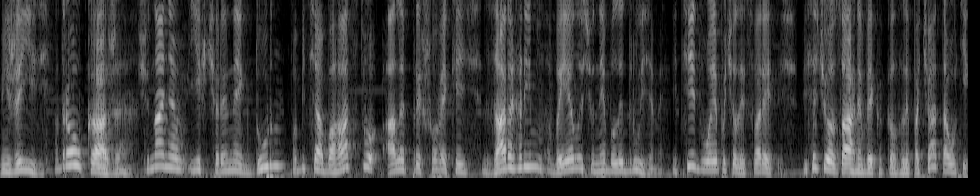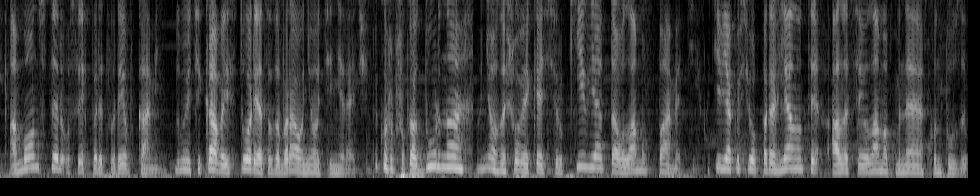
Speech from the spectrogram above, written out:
Він же Ізі. А дров каже, що наняв їх чарівник Дурн, обіцяв багатство, але прийшов якийсь Заргрім, виявилось, вони були друзями. І ці двоє почали сваритись. Після чого Загрім викликав глипача та утік, а монстр усіх перетворив в камінь. Думаю, цікава історія та забирав у нього цінні речі. Також обшукав дурна, у нього знайшов якесь руків'я та уламок пам'яті. Хотів якось його переглянути, але цей уламок мене контузив.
